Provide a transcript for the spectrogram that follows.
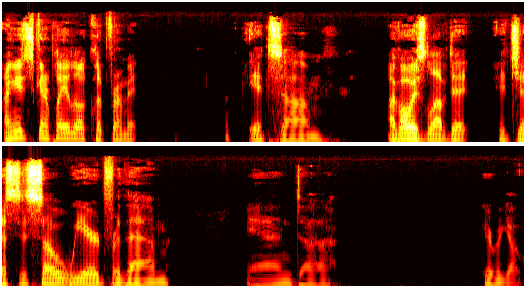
I'm just gonna play a little clip from it. It's um, I've always loved it. It just is so weird for them, and uh, here we go.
